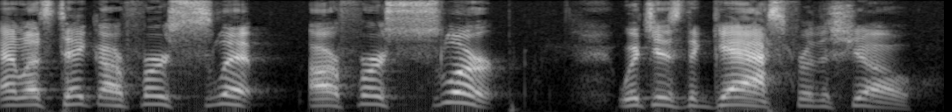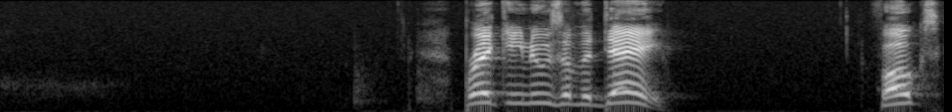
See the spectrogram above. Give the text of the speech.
and let's take our first slip, our first slurp, which is the gas for the show. Breaking news of the day, folks,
